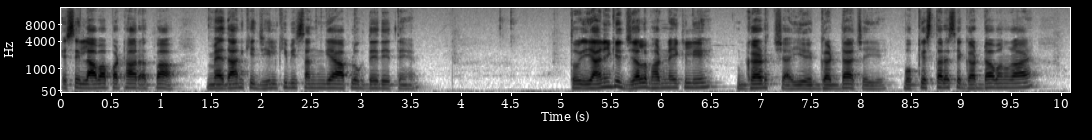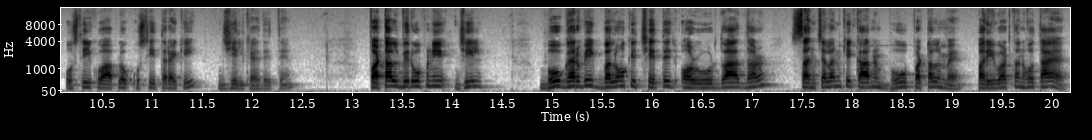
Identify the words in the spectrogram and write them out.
इसे लावा पठार अथवा मैदान की झील की भी संज्ञा आप लोग दे देते हैं। तो यानी कि जल भरने के लिए गढ़ चाहिए, गड्ढा चाहिए। वो किस तरह से गड्ढा बन रहा है, उसी को आप लोग उसी तरह की झील कह देते हैं। पटल विरूपणी झील भूगर्भिक बलों के क्षेत्रीय और ऊर्ध्वाधर संचलन के कारण भूपटल में परिवर्तन होता है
